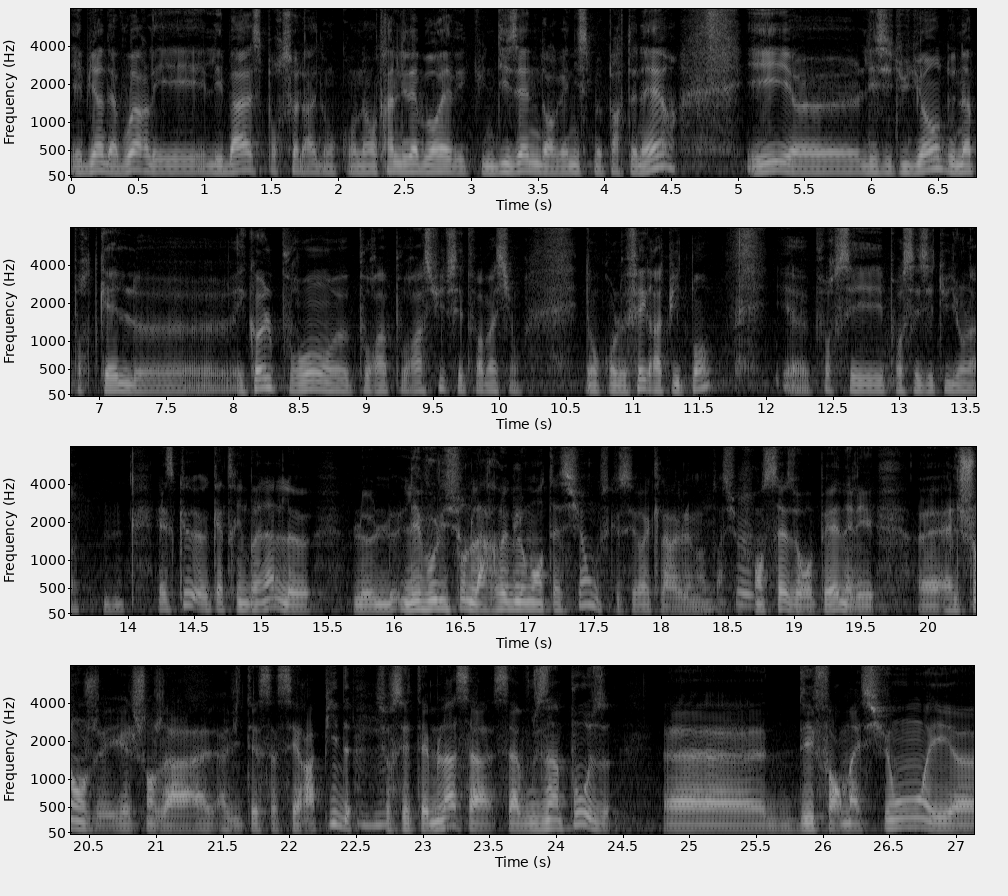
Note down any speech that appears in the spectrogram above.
et eh bien d'avoir les, bases pour cela. Donc on est en train de l'élaborer avec une dizaine d'organismes partenaires et euh, les étudiants de n'importe quelle école pourront pourra, pourra suivre cette formation. Donc on le fait gratuitement pour ces, pour ces étudiants-là. Mhm. Est-ce que, Catherine Brennan, l'évolution de la réglementation, parce que c'est vrai que la réglementation mm. française, européenne, elle, est, elle change et elle change à, à vitesse assez rapide mhm. sur ces thèmes-là, ça, ça, vous impose euh, des formations et, euh,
